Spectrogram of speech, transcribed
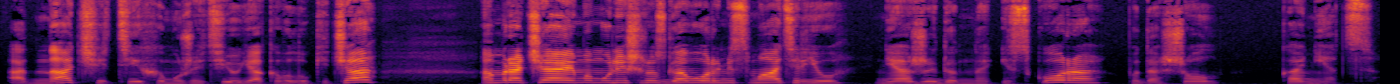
Одначе тихому житию Якова Лукича, омрачаемому лишь разговорами с матерью, неожиданно и скоро подошел конец.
